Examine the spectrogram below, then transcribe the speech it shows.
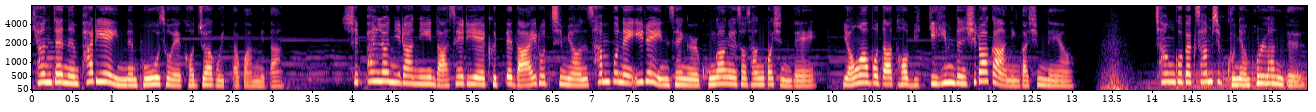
현재는 파리에 있는 보호소에 거주하고 있다고 합니다. 18년이라니 나세리의 그때 나이로 치면 3분의 1의 인생을 공항에서 산 것인데 영화보다 더 믿기 힘든 실화가 아닌가 싶네요. 1939년 폴란드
